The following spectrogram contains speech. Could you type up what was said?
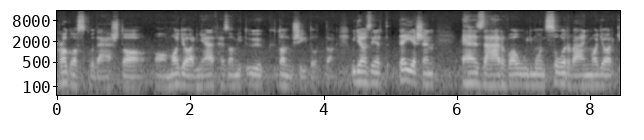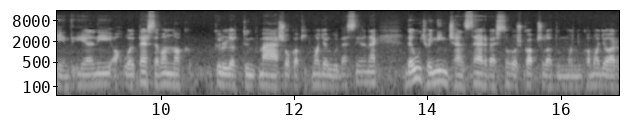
ragaszkodást a, a magyar nyelvhez, amit ők tanúsítottak. Ugye azért teljesen elzárva, úgymond szorvány magyarként élni, ahol persze vannak körülöttünk mások, akik magyarul beszélnek, de úgy, hogy nincsen szerves, szoros kapcsolatunk mondjuk a magyar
